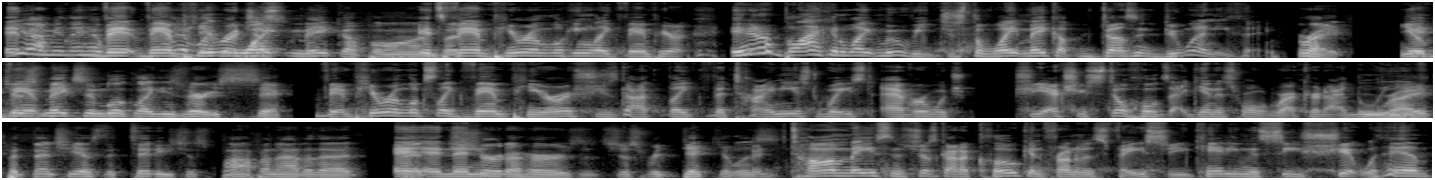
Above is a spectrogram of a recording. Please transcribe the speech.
it- Yeah, I mean they have, Va- they have, like, white just- makeup on. it's but, Vampira looking like Vampira in a black and white movie. Just the white makeup doesn't do anything. right. You know, just Vamp- makes him look like he's very sick. Vampira looks like Vampira. She's got like the tiniest waist ever, which she actually still holds that Guinness World Record, I believe. Right, but then she has the titties just popping out of that, And- that and then- shirt of hers. It's just ridiculous. Tom Mason's just got a cloak in front of his face, so you can't even see shit with him.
